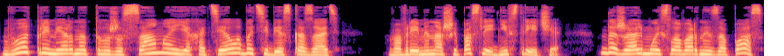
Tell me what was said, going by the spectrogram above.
«Вот примерно то же самое я хотела бы тебе сказать во время нашей последней встречи. Да жаль, мой словарный запас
